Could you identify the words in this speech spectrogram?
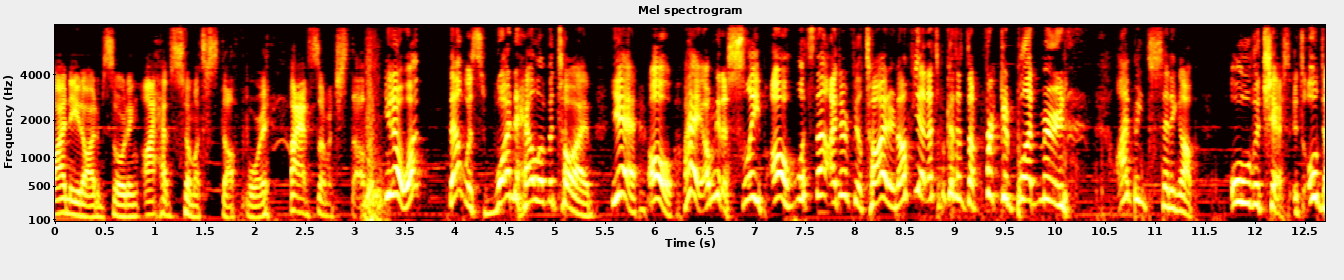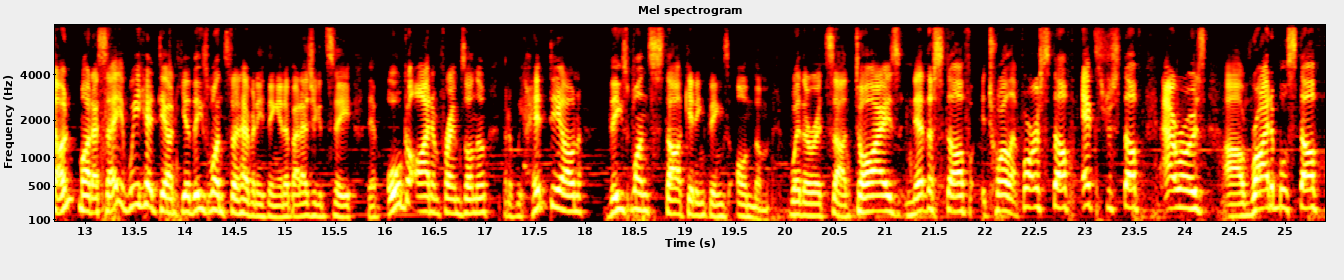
I need item sorting. I have so much stuff for it. I have so much stuff. You know what? That was one hell of a time. Yeah. Oh, hey, I'm gonna sleep. Oh, what's that? I don't feel tired enough. Yeah, that's because it's a freaking blood moon. I've been setting up all the chests. It's all done, might I say. If we head down here, these ones don't have anything in it, but as you can see, they've all got item frames on them. But if we head down, these ones start getting things on them. Whether it's uh, dyes, nether stuff, Twilight Forest stuff, extra stuff, arrows, uh, rideable stuff,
